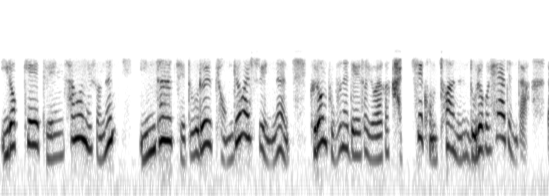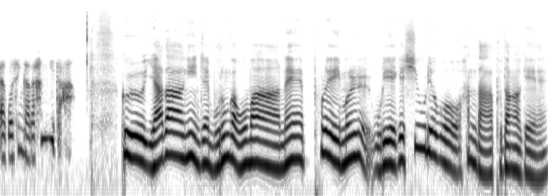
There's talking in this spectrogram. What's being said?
이렇게 된 상황에서는 인사제도를 변경할 수 있는 그런 부분에 대해서 여야가 같이 검토하는 노력을 해야 된다라고 생각을 합니다. 그 야당이 이제 물음과 오만의 프레임을 우리에게 씌우려고 한다 부당하게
